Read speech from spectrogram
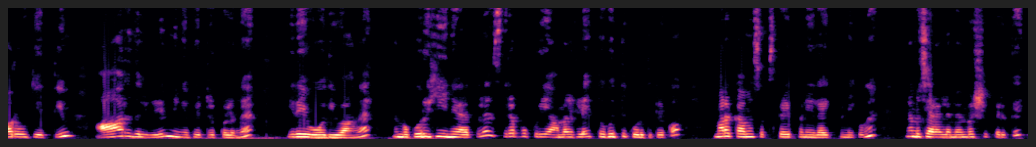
ஆரோக்கியத்தையும் ஆறுதல்களையும் நீங்கள் பெற்றுக்கொள்ளுங்க. இதை ஓதிவாங்க நம்ம குறுகிய நேரத்தில் சிறப்புக்குரிய அமல்களை தொகுத்து கொடுத்துட்டு இருக்கோம். மறக்காமல் சப்ஸ்கிரைப் பண்ணி லைக் பண்ணிக்கோங்க. நம்ம சேனலில் மெம்பர்ஷிப் இருக்குது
